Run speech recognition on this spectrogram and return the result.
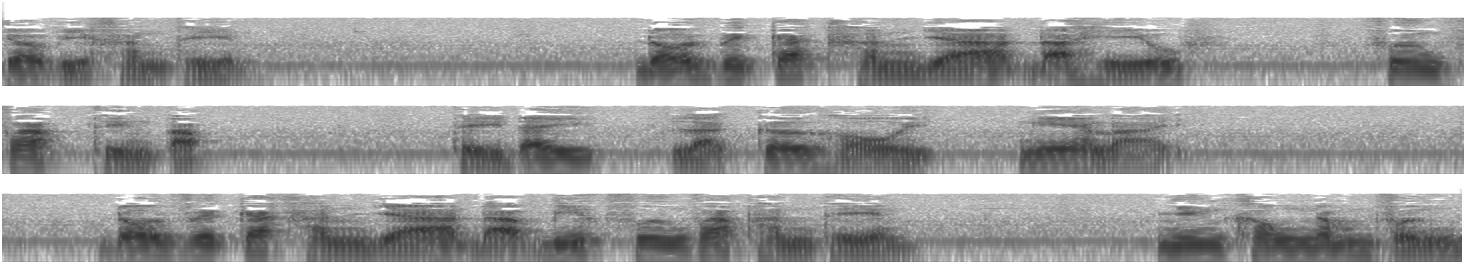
cho việc hành thiền. Đối với các hành giả đã hiểu phương pháp thiền tập, thì đây là cơ hội nghe lại. Đối với các hành giả đã biết phương pháp hành thiền, nhưng không nắm vững,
